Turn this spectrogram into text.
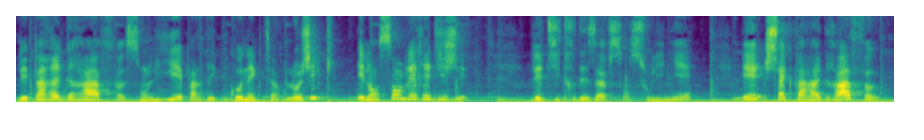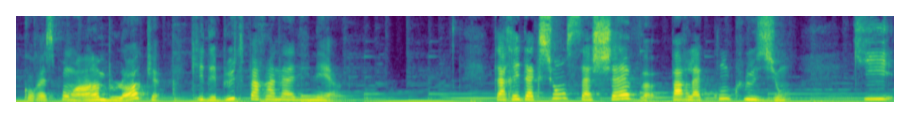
Les paragraphes sont liés par des connecteurs logiques et l'ensemble est rédigé. Les titres des œuvres sont soulignés et chaque paragraphe correspond à un bloc qui débute par un alinéa. Ta rédaction s'achève par la conclusion qui,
